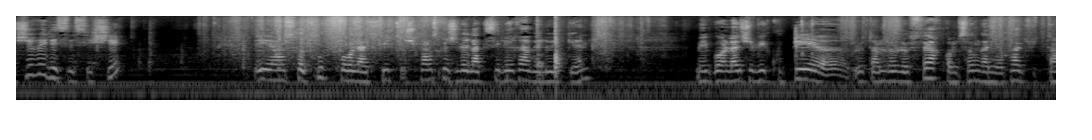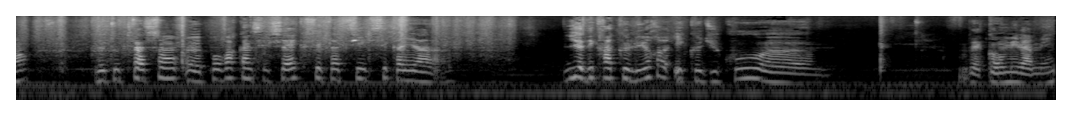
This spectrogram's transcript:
Je vais laisser sécher. Et on se retrouve pour la suite. Je pense que je vais l'accélérer avec le week-end. Mais bon, là, je vais couper euh, le temps de le faire. Comme ça, on gagnera du temps. De toute façon, euh, pour voir quand c'est sec, c'est facile. C'est quand il y a, il y a des craquelures et que du coup, euh, ben, quand on met la main,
